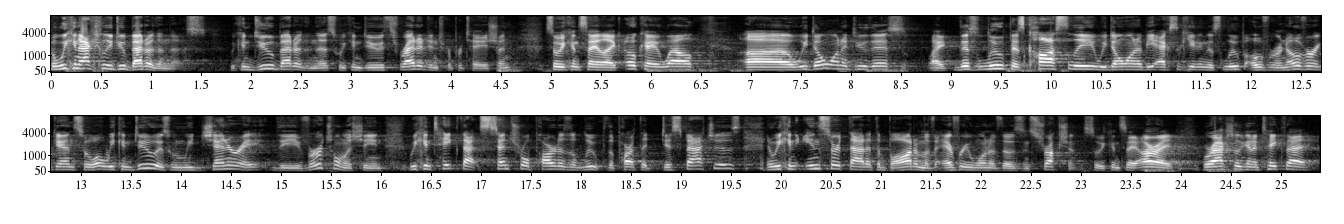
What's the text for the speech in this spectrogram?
But we can actually do better than this. We can do better than this. We can do threaded interpretation. So we can say like, okay, well, uh, we don't want to do this, like this loop is costly, we don't want to be executing this loop over and over again, so what we can do is when we generate the virtual machine, we can take that central part of the loop, the part that dispatches, and we can insert that at the bottom of every one of those instructions. So we can say, all right, we're actually going to take that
